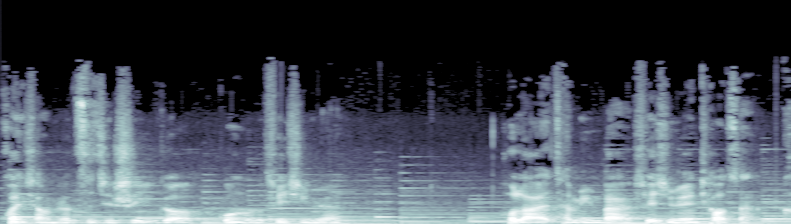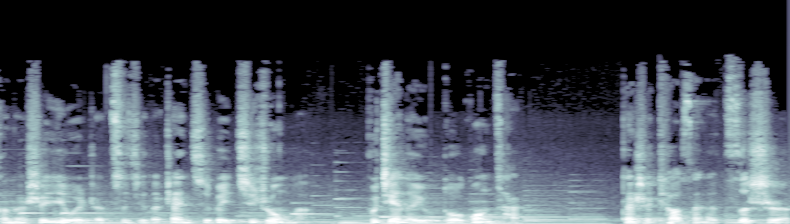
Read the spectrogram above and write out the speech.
幻想着自己是一个光荣的飞行员。后来才明白，飞行员跳伞可能是意味着自己的战机被击中了，不见得有多光彩，但是跳伞的姿势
